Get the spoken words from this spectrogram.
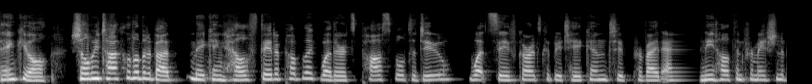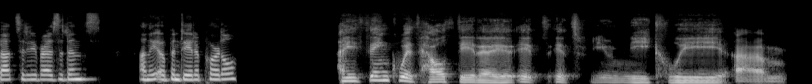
Thank you all. Shall we talk a little bit about making health data public, whether it's possible to do, what safeguards could be taken to provide any health information about city residents on the open data portal? I think with health data, it's it's uniquely um,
